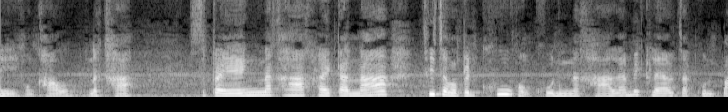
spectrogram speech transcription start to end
น่ห์ของเขานะคะสเตรงนะคะ ใครกันนะที่จะมาเป็นคู่ของคุณนะคะ และไม่แคล้วจากคุณไป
